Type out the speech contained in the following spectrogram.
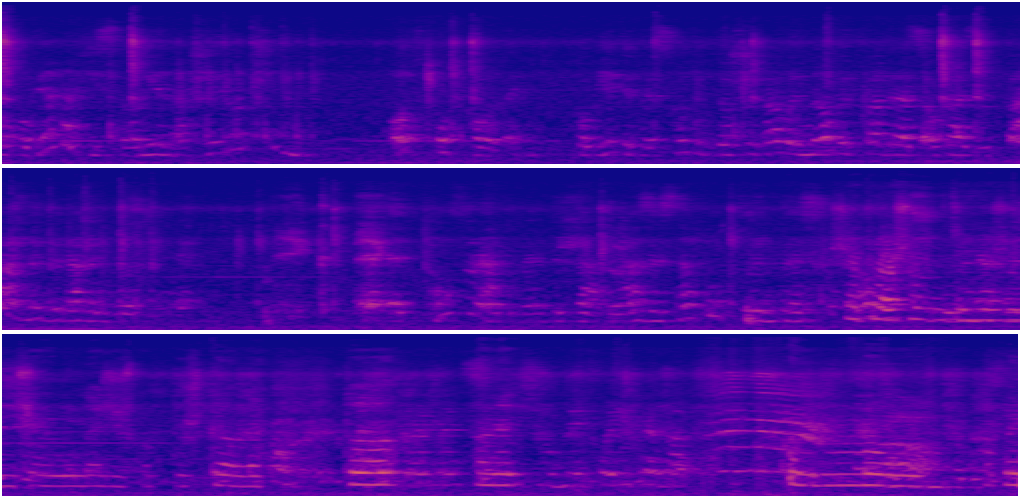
Opowiada historię naszej rodziny. Od pokoleń kobiety Prescottów doszywały nowy kwadrat z okazji ważnych wydarzeń w rodzinie. E, e, to fragment żagla ze statku, którym Prescottowie Przepraszam, przybyli że nie się nie darzysz babuszkę, ale to... Ale... Ślubnej twojej prababki. No... Chyba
